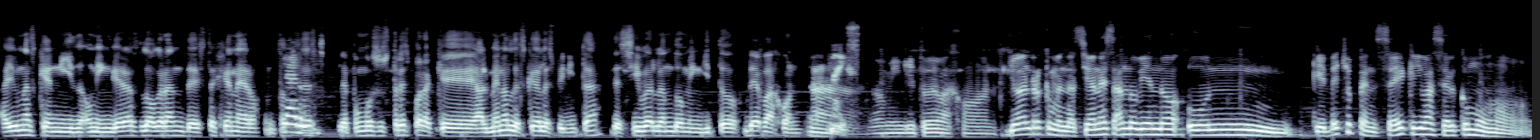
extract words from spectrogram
Hay unas que ni domingueras logran de este género. Entonces le pongo sus tres para que al menos les quede la espinita de sí un dominguito de bajón. Ah, Nice. Dominguito de bajón. Yo en recomendaciones ando viendo un que de hecho pensé que iba a ser como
